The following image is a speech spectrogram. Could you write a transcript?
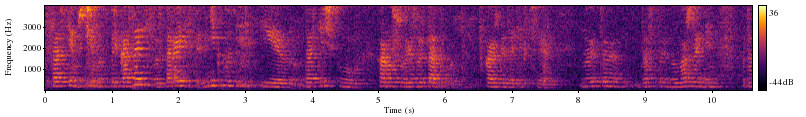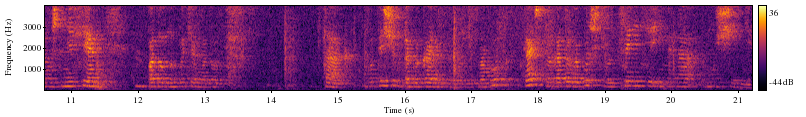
со всем, с чем вы соприкасаетесь, вы стараетесь вникнуть и достичь ну, хорошего результата вот, в каждой из этих сфер. Но это достойно уважения, потому что не все подобным путем идут. Так, вот еще вот такой каверзный, может быть, вопрос. Качество, которое вы больше всего цените именно в мужчине?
